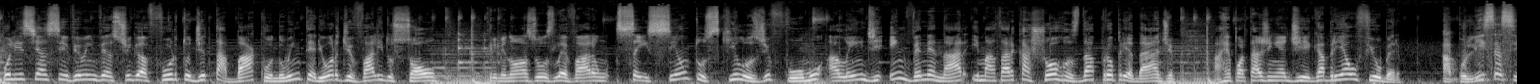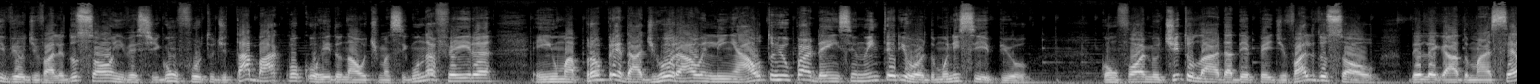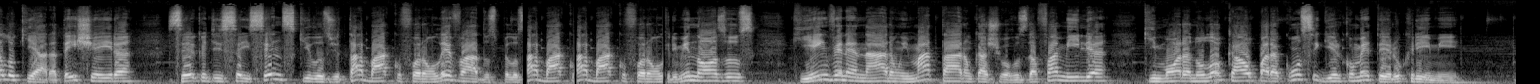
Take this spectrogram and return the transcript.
Polícia Civil investiga furto de tabaco no interior de Vale do Sol. Criminosos levaram 600 quilos de fumo, além de envenenar e matar cachorros da propriedade. A reportagem é de Gabriel Filber. A Polícia Civil de Vale do Sol investiga um furto de tabaco ocorrido na última segunda-feira em uma propriedade rural em linha Alto Rio Pardense, no interior do município. Conforme o titular da DP de Vale do Sol, delegado Marcelo Chiara Teixeira, cerca de 600 quilos de tabaco foram levados pelos tabaco, tabaco foram criminosos que envenenaram e mataram cachorros da família que mora no local para conseguir cometer o crime.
